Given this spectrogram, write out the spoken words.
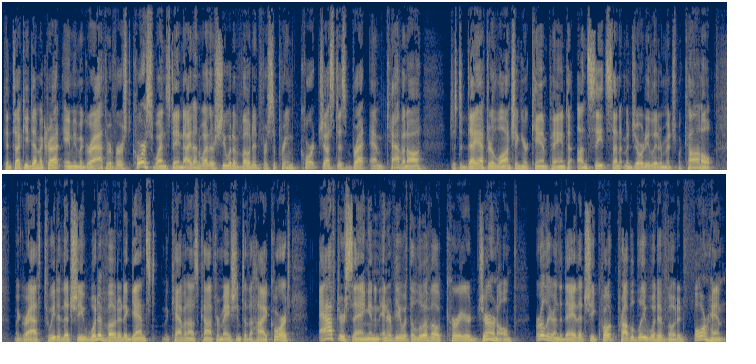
Kentucky Democrat Amy McGrath reversed course Wednesday night on whether she would have voted for Supreme Court Justice Brett M. Kavanaugh just a day after launching her campaign to unseat Senate Majority Leader Mitch McConnell. McGrath tweeted that she would have voted against Kavanaugh's confirmation to the High Court after saying in an interview with the Louisville Courier Journal earlier in the day that she, quote, probably would have voted for him.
